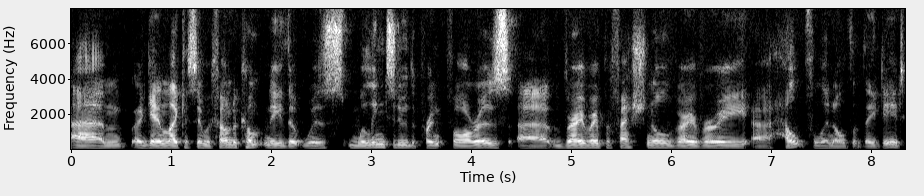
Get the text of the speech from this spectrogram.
Um, again, like I said, we found a company that was willing to do the print for us, uh, very, very professional, very, very uh, helpful in all that they did.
